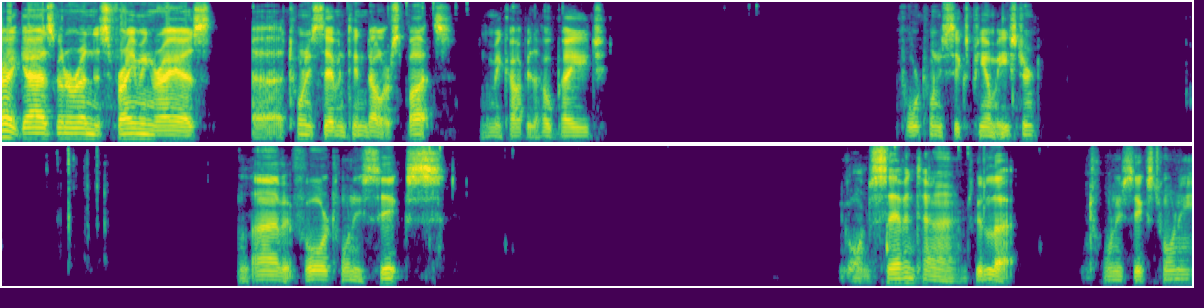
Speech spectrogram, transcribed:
Alright guys, going to run this Framing Razz uh, 27 $10 spots. Let me copy the whole page. 4.26 p.m. Eastern. Live at 4.26. Going seven times. Good luck. 2620.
